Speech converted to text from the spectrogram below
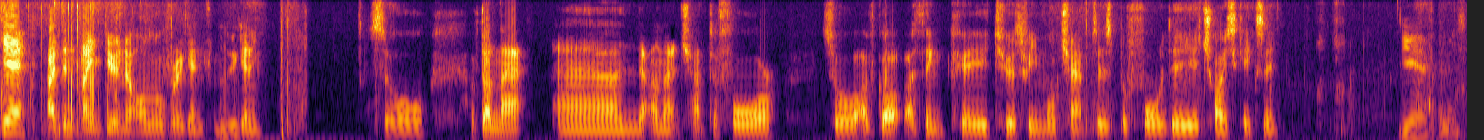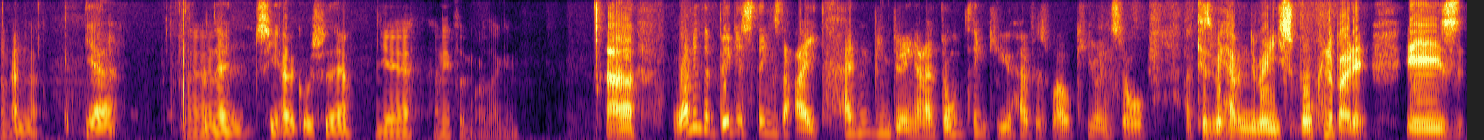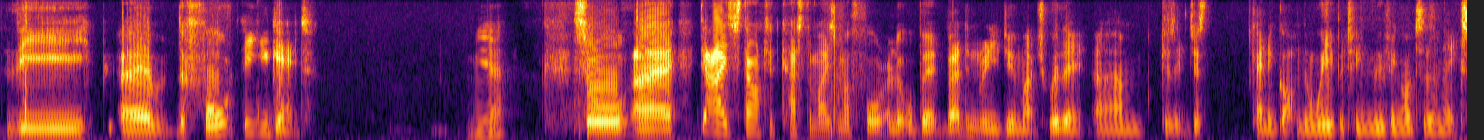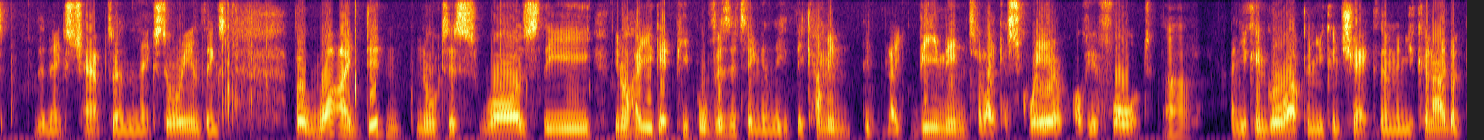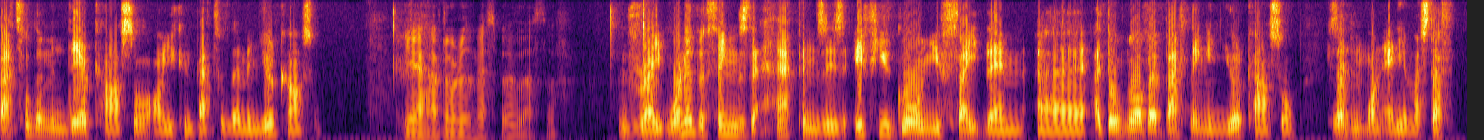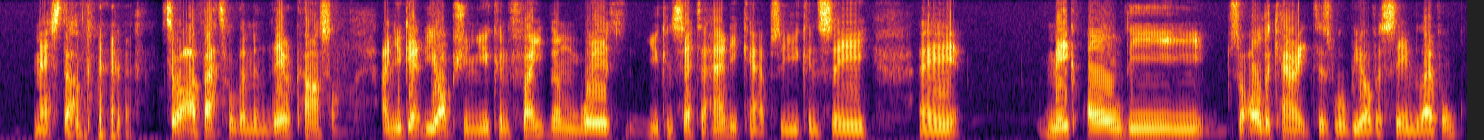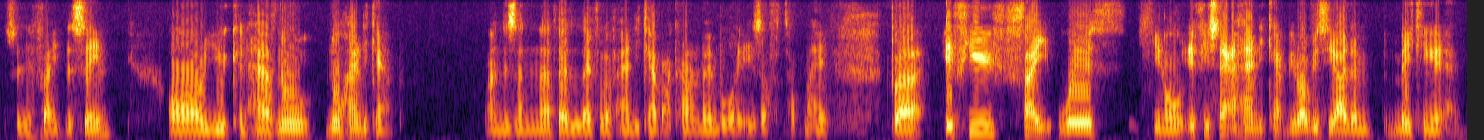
yeah, I didn't mind doing it all over again from the Mhm. beginning. So I've done that, and I'm at chapter four. So I've got, I think, uh, two or three more chapters before the choice kicks in. Yeah. or something and- like Yeah. Um, and then see how it goes for there. Yeah, I need to play more of that game. Uh, one of the biggest things that I hadn't been doing, and I don't think you have as well, Kieran, so because we haven't really spoken about it, is the uh, the fort that you get. Yeah. So uh, I started customizing my fort a little bit, but I didn't really do much with it because it just kind of got in the way between moving on to the next the next chapter and the next story and things. But what I didn't notice was the you know how you get people visiting and they, they come in they like beam into like a square of your fort Uh huh. and you can go up and you can check them and you can either battle them in their castle or you can battle them in your castle. Yeah, I've not really messed about that stuff. Right. One of the things that happens is if you go and you fight them, uh, I don't know about battling in your castle because I didn't want any of my stuff messed up. so I battle them in their castle. And you get the option, you can fight them with, you can set a handicap. So you can say, uh, make all the, so all the characters will be of the same level, so they Mhm. fight the same. Or you can have no no handicap and there's another level of handicap. I can't remember what it is off the top of my head. But if you fight with, you know, if you set a handicap, you're obviously either making it,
